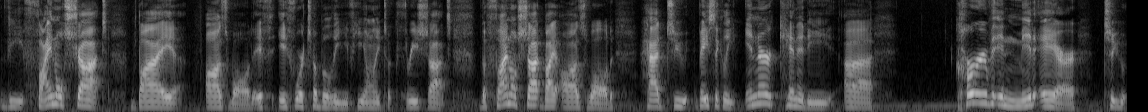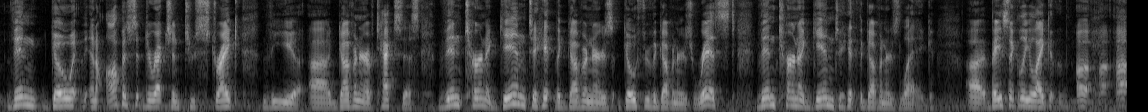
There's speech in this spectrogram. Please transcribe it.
the final shot by Oswald, if if we're to believe he only took three shots, the final shot by Oswald had to basically inner Kennedy, uh, curve in midair to then go in an opposite direction to strike the uh, governor of Texas, then turn again to hit the governor's, go through the governor's wrist, then turn again to hit the governor's leg. Uh, basically, like a, a,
